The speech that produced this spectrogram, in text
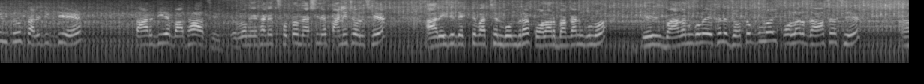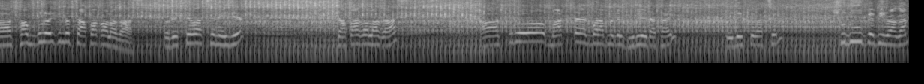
কিন্তু চারিদিক দিয়ে তার দিয়ে বাঁধা আছে এবং এখানে ছোট মেশিনে পানি চলছে। আর এই যে দেখতে পাচ্ছেন বন্ধুরা, কলার বাগানগুলো। এই বাগানগুলো এখানে যতগুলোই কলার গাছ আছে সবগুলোই কিন্তু চাপা কলা গাছ। তো দেখতে পাচ্ছেন এই যে চাপা কলা গাছ। আর পুরো মাঠটা একবার আপনাদের ঘুরিয়ে দেখাই। এই দেখতে পাচ্ছেন, শুধু পেপির বাগান।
